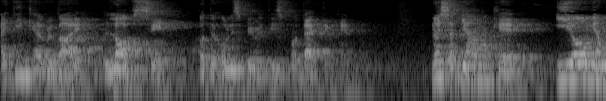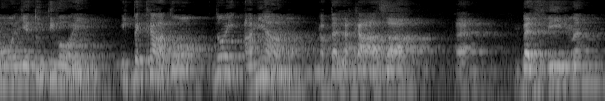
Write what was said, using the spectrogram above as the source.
I think everybody loves sin, but the Holy Spirit is protecting. Noi sappiamo che io, mia moglie, tutti voi, il peccato, noi amiamo una bella casa, eh, un bel film,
